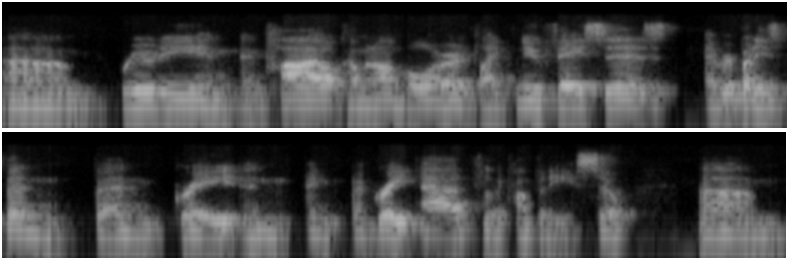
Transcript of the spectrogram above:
um, Rudy and, and Kyle coming on board, like new faces. Everybody's been been great and, and a great ad for the company. So um,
